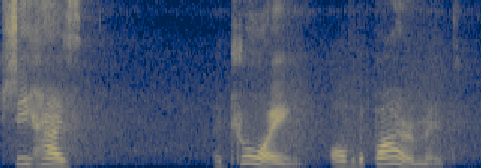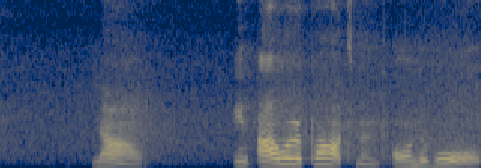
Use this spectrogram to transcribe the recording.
she has a drawing of the pyramid now in our apartment on the wall,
